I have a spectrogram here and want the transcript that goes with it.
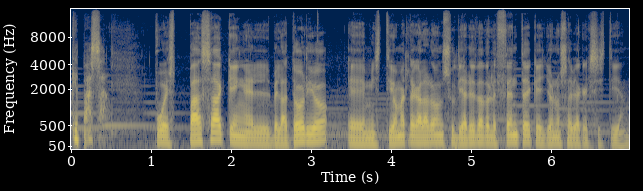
qué pasa? Pues pasa que en el velatorio eh, mis tíos me regalaron su diario de adolescente que yo no sabía que existían.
